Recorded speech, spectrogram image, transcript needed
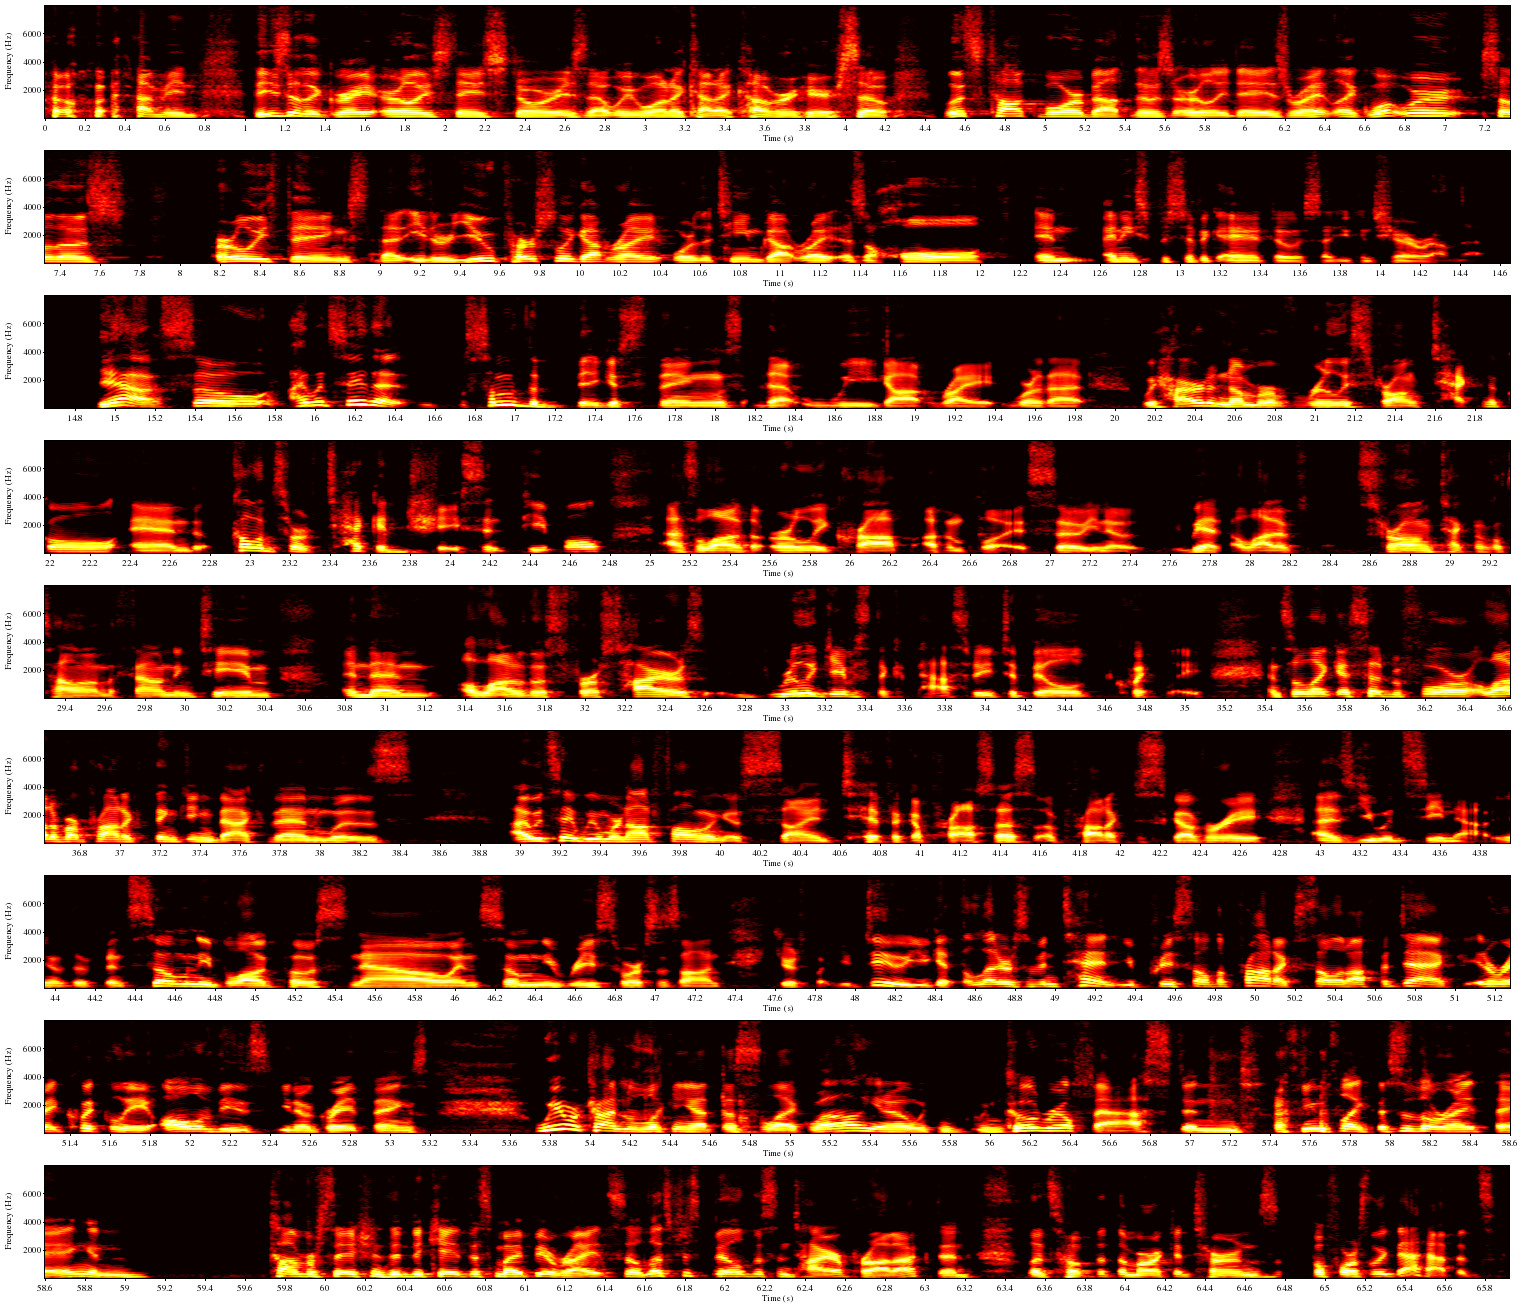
I mean, these are the great early stage stories that we want to kind of cover here. So let's talk more about those early days, right? Like, what were some of those early things that either you personally got right or the team got right as a whole, and any specific anecdotes that you can share around that? Yeah, so I would say that some of the biggest things that we got right were that we hired a number of really strong technical and call them sort of tech adjacent people as a lot of the early crop of employees. So, you know, we had a lot of strong technical talent on the founding team. And then a lot of those first hires really gave us the capacity to build quickly. And so, like I said before, a lot of our product thinking back then was I would say we were not following as scientific a process of product discovery as you would see now. You know, there's been so many blog posts now and so many resources on here's what you do. You get the letters of intent, you pre-sell the product, sell it off a deck, iterate quickly, all of these, you know, great things. We were kind of looking at this like, well, you know, we can, we can code real fast and it seems like this is the right thing and conversations indicate this might be right. So let's just build this entire product and let's hope that the market turns before something bad happens.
